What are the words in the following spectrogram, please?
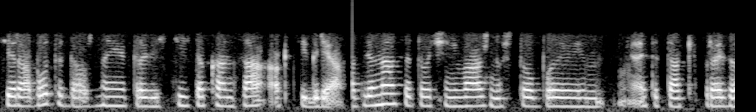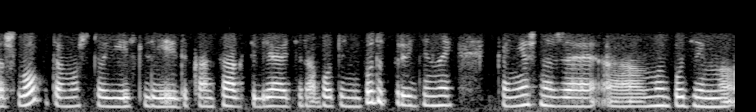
все работы должны провестись до конца октября. А для нас это очень важно, чтобы это так и произошло, потому что если до конца октября эти работы не будут проведены, конечно же, э, мы будем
